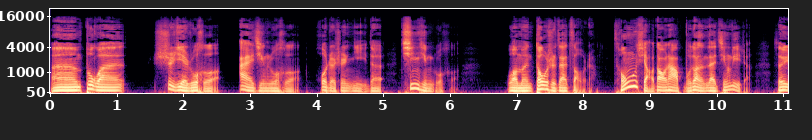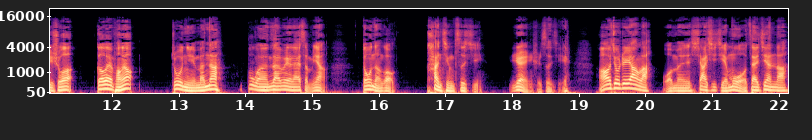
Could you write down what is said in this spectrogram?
嗯，不管世界如何，爱情如何，或者是你的亲情如何，我们都是在走着，从小到大不断的在经历着。所以说，各位朋友，祝你们呢，不管在未来怎么样，都能够看清自己，认识自己。好，就这样了，我们下期节目再见了。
